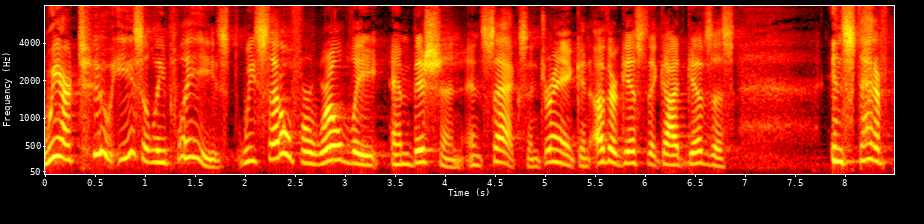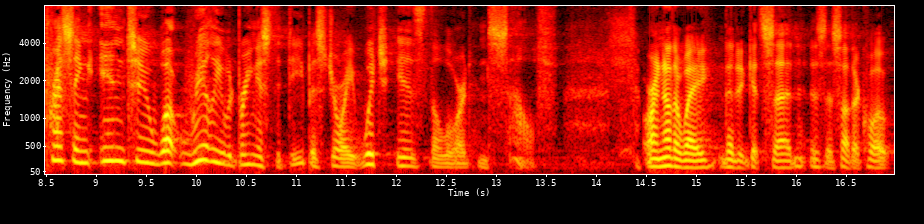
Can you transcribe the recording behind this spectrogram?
We are too easily pleased. We settle for worldly ambition and sex and drink and other gifts that God gives us instead of pressing into what really would bring us the deepest joy, which is the Lord Himself. Or another way that it gets said is this other quote,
